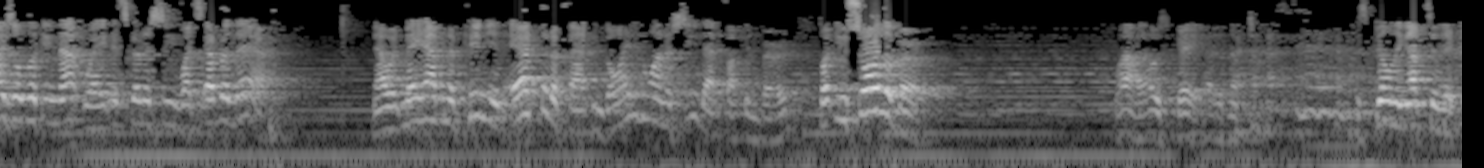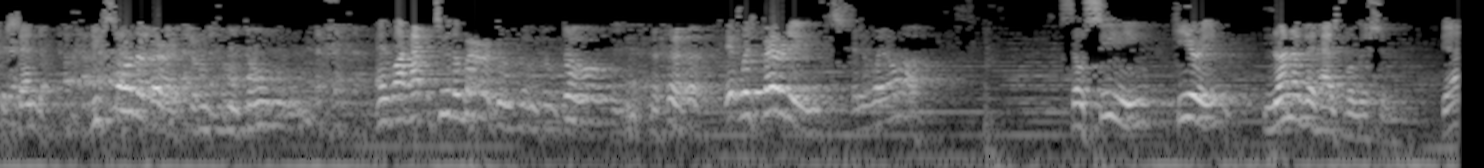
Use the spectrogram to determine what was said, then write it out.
eyes are looking that way, it's going to see what's ever there. Now, it may have an opinion after the fact and go, I didn't want to see that fucking bird, but you saw the bird. Wow, that was great. It's building up to the crescendo. You saw the bird. And what happened to the bird? It was birding, and it went off. So, seeing, hearing, none of it has volition. Yeah?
